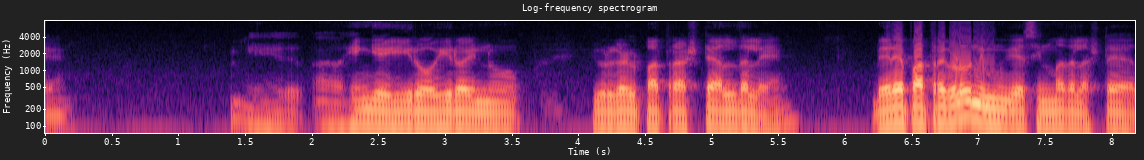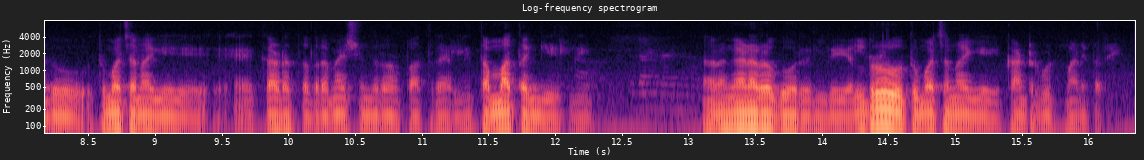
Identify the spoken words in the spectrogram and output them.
ಹೆಂಗೆ ಹೀರೋ ಹೀರೋಯಿನ್ನು ಇವ್ರುಗಳ ಪಾತ್ರ ಅಷ್ಟೇ ಅಲ್ದಲೆ ಬೇರೆ ಪಾತ್ರಗಳು ನಿಮಗೆ ಸಿನಿಮಾದಲ್ಲಿ ಅಷ್ಟೇ ಅದು ತುಂಬ ಚೆನ್ನಾಗಿ ಕಾಡುತ್ತೆ. ಅದು ರಮೇಶ್ ಇಂದ್ರ ಅವ್ರ ಪಾತ್ರ ಇರಲಿ ತಮ್ಮ ತಂಗಿ ಇರಲಿ. ರಂಗಾಯಣ ರಘು ಅವರಿರಲಿ ಎಲ್ಲರೂ ತುಂಬ ಚೆನ್ನಾಗಿ ಕಾಂಟ್ರಿಬ್ಯೂಟ್ ಮಾಡಿದ್ದಾರೆ.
